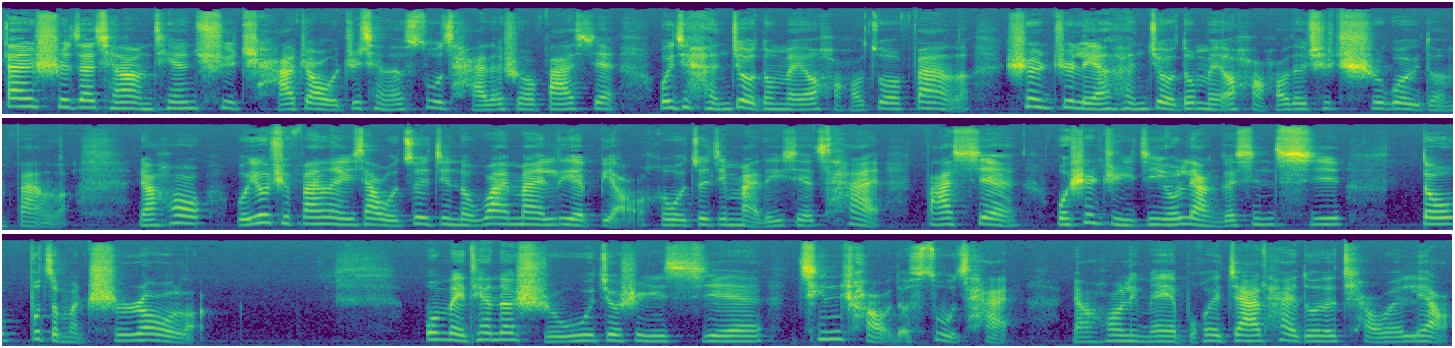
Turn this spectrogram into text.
但是在前两天去查找我之前的素材的时候，发现我已经很久都没有好好做饭了，甚至连很久都没有好好的去吃过一顿饭了。然后我又去翻了一下我最近的外卖列表和我最近买的一些菜，发现我甚至已经有两个星期都不怎么吃肉了。我每天的食物就是一些清炒的素菜。然后里面也不会加太多的调味料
